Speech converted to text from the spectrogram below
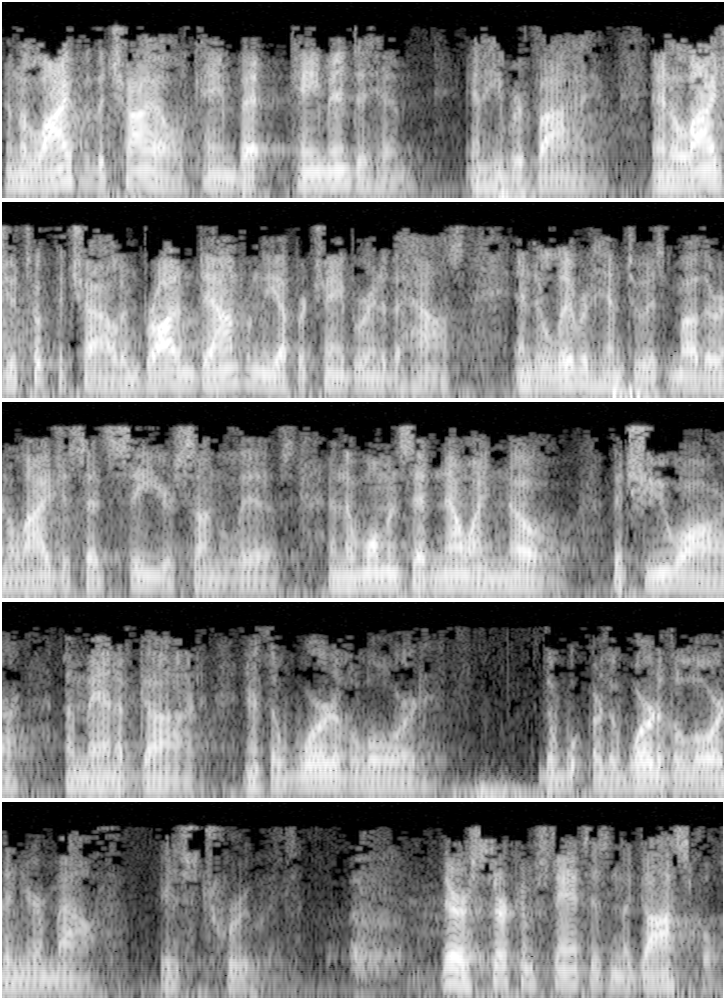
and the life of the child came, back, came into him, and he revived. And Elijah took the child and brought him down from the upper chamber into the house and delivered him to his mother. And Elijah said, See, your son lives. And the woman said, Now I know that you are a man of God, and that the word of the Lord, the, or the word of the Lord in your mouth is truth. There are circumstances in the Gospels,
